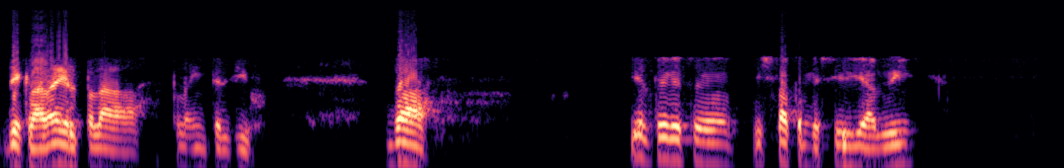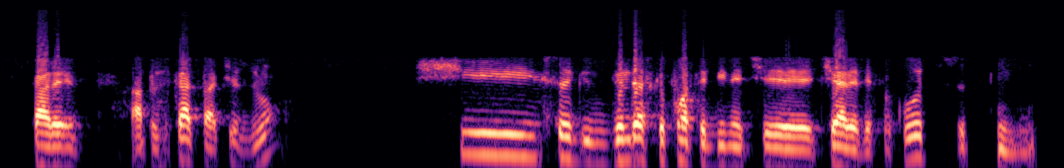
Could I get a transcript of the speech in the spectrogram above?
declara el pe la, pe la interviu. Da. El trebuie să își facă meseria lui care a plecat pe acest drum și să gândească foarte bine ce, ce are de făcut, să mm,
